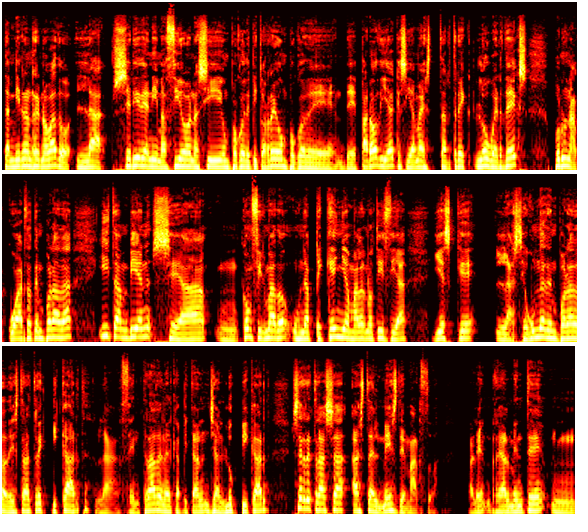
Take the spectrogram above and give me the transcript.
También han renovado la serie de animación así un poco de pitorreo, un poco de, parodia, que se llama Star Trek Lower Decks, por una cuarta temporada. Y también se ha mm, confirmado una pequeña mala noticia, y es que la segunda temporada de Star Trek Picard, la centrada en el capitán Jean-Luc Picard, se retrasa hasta el mes de marzo. ¿Vale? Realmente mm,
